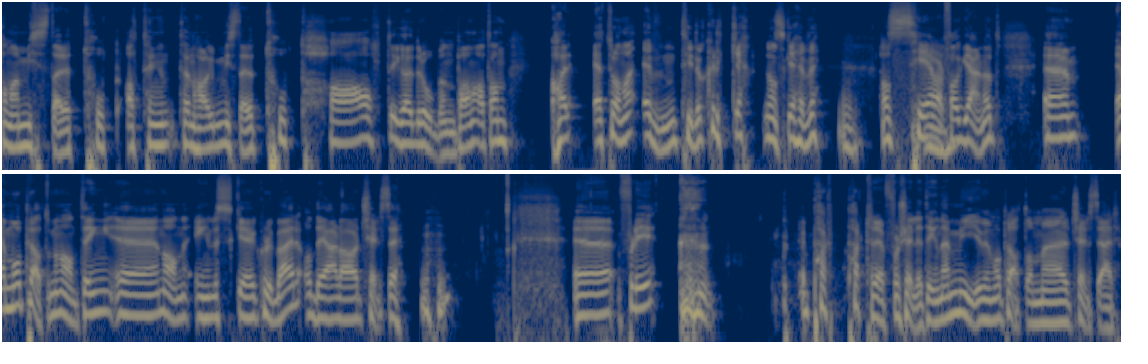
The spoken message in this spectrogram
han har mista det tot, At Ten, Ten Hag mista det totalt i garderoben på han. At han har, jeg tror han har evnen til å klikke ganske heavy. Han ser i hvert fall gæren ut. Um, jeg må prate om en annen ting, eh, en annen engelsk eh, klubb her, og det er da Chelsea. Eh, fordi et par-tre par, tre forskjellige ting. Det er mye vi må prate om med Chelsea her.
